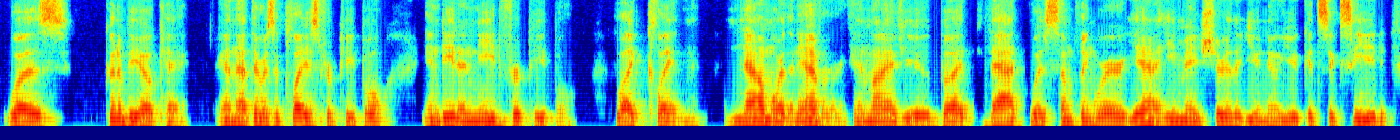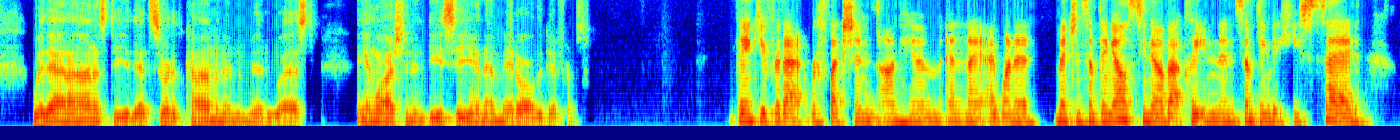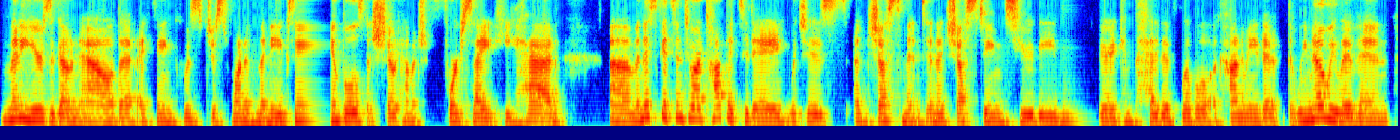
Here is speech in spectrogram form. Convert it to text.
was going to be okay. And that there was a place for people, indeed, a need for people like Clayton now more than ever, in my view. But that was something where, yeah, he made sure that you knew you could succeed with that honesty that's sort of common in the Midwest in Washington, D.C., and that made all the difference. Thank you for that reflection on him. And I, I want to mention something else, you know, about Clayton and something that he said many years ago now that I think was just one of many examples that showed how much foresight he had um, and this gets into our topic today, which is adjustment and adjusting to the very competitive global economy that, that we know we live in.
